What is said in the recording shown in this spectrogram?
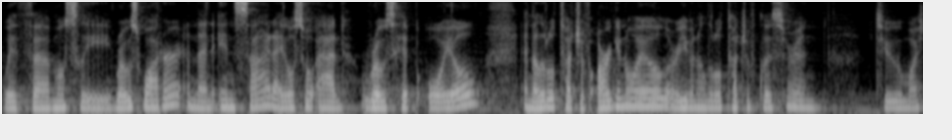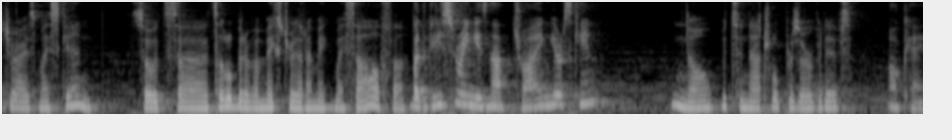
with uh, mostly rose water, and then inside I also add rose hip oil and a little touch of argan oil or even a little touch of glycerin to moisturize my skin. So it's uh, it's a little bit of a mixture that I make myself. But glycerin is not drying your skin. No, it's a natural preservative. Okay.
